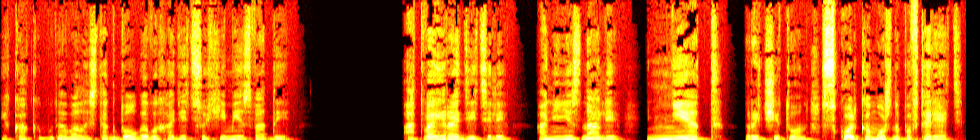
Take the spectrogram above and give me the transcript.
И как им удавалось так долго выходить сухими из воды? А твои родители, они не знали? Нет, рычит он, сколько можно повторять?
